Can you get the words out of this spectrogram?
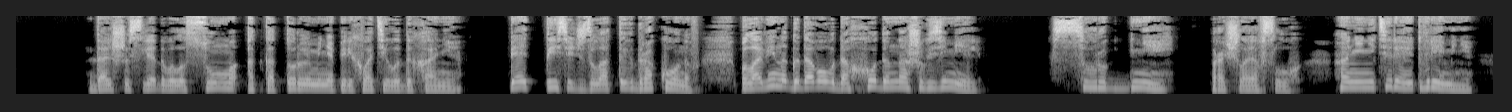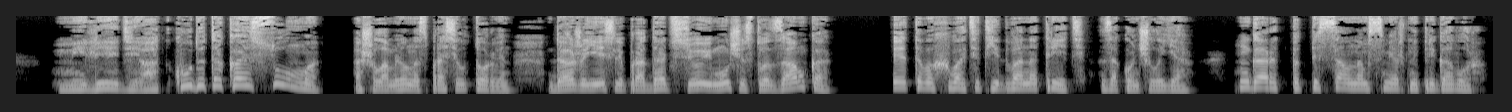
Дальше следовала сумма, от которой у меня перехватило дыхание. Пять тысяч золотых драконов, половина годового дохода наших земель. «Сорок дней», — прочла я вслух. «Они не теряют времени. «Миледи, откуда такая сумма?» — ошеломленно спросил Торвин. «Даже если продать все имущество замка?» «Этого хватит едва на треть», — закончила я. Гаррет подписал нам смертный приговор.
